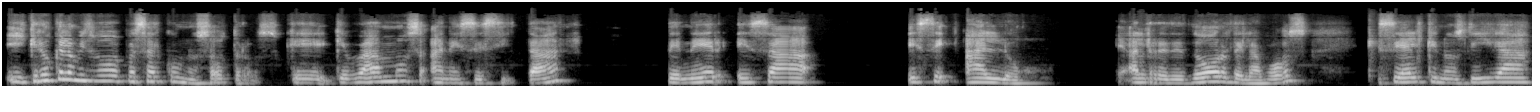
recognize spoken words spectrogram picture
Y creo que lo mismo va a pasar con nosotros, que, que vamos a necesitar tener esa, ese halo alrededor de la voz, que sea el que nos diga,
